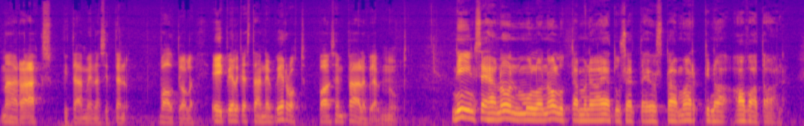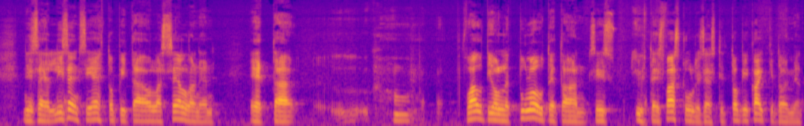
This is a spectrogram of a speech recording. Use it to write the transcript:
määrä X pitää mennä sitten valtiolle. Ei pelkästään ne verot, vaan sen päälle vielä muut. Niin, sehän on. Mulla on ollut tämmöinen ajatus, että jos tämä markkina avataan, niin se lisenssiehto pitää olla sellainen, että mm, valtiolle tuloutetaan, siis yhteisvastuullisesti, toki kaikki toimijat,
